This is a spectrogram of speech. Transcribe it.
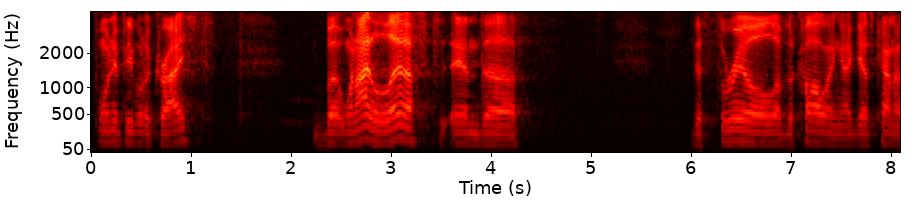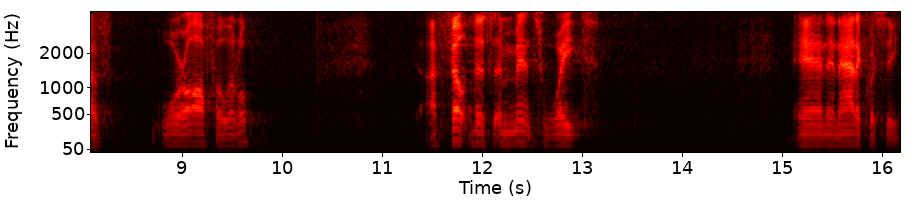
pointed people to Christ. But when I left and the, the thrill of the calling, I guess, kind of wore off a little, I felt this immense weight and inadequacy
